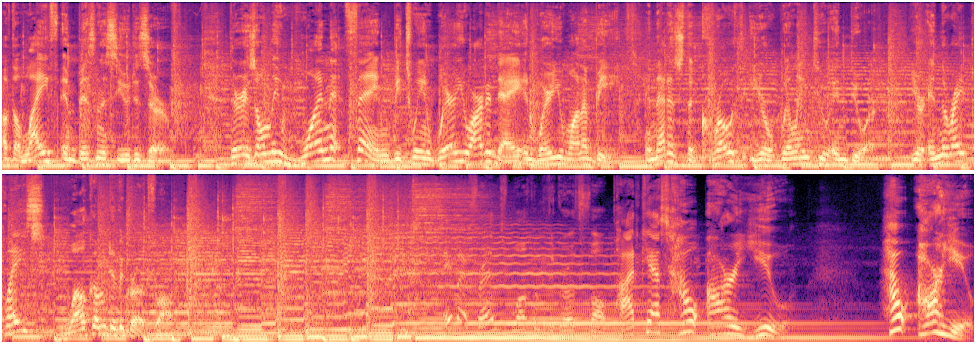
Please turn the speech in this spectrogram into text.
of the life and business you deserve. There is only one thing between where you are today and where you want to be, and that is the growth you're willing to endure. You're in the right place. Welcome to the Growth Vault. Hey, my friends, welcome to the Growth Vault podcast. How are you? How are you?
